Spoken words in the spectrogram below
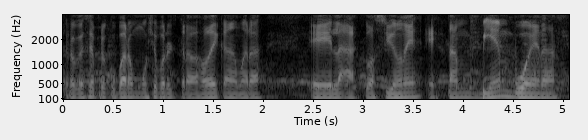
Creo que se preocuparon mucho por el trabajo de cámara. Eh, las actuaciones están bien buenas.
